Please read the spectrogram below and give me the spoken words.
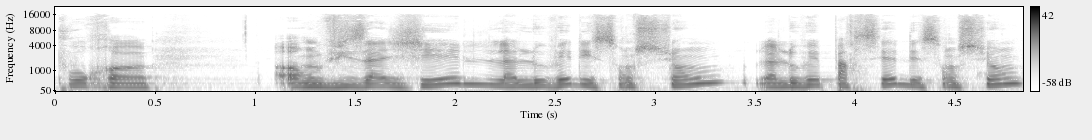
pour envisager la levée des sanctions, la levée partielle des sanctions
